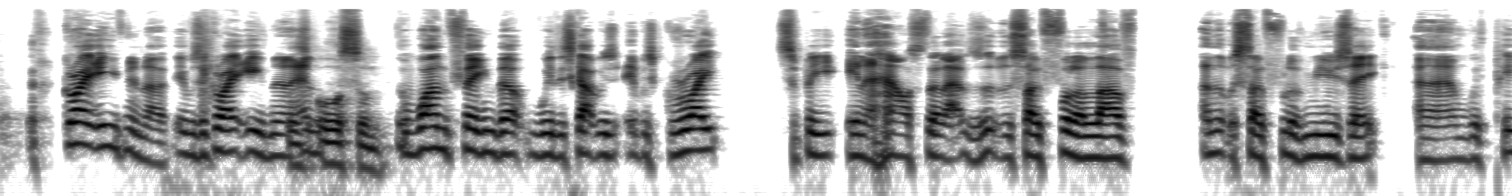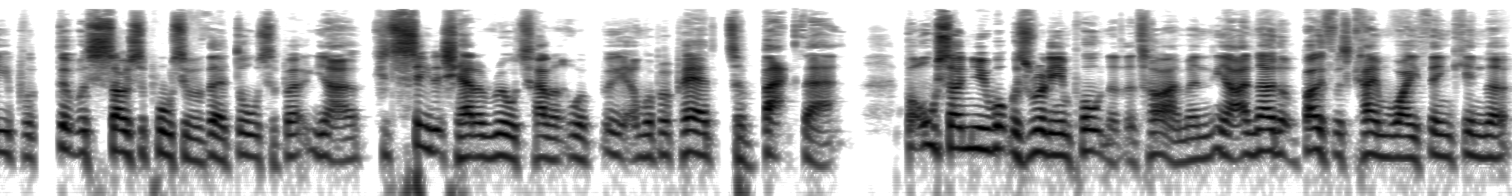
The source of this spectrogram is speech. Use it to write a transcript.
great evening, though. It was a great evening. It was and awesome. The one thing that we discovered was it was great to be in a house that, was, that was so full of love and that was so full of music and with people that were so supportive of their daughter, but you know, could see that she had a real talent and were prepared to back that but also knew what was really important at the time. And, you know, I know that both of us came away thinking that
